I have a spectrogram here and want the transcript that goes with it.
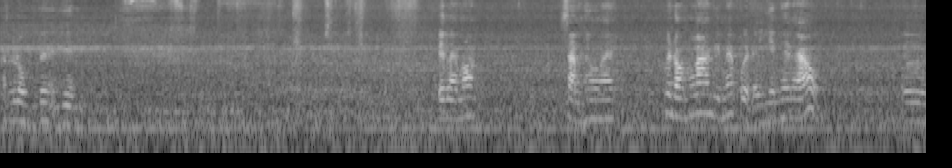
พัดลมด้วยเย็นเป็นไรมอนสั่นทำไมไปนอนข้างล่างดีแม่เปิดไอเย็นให้แล้ว เออ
